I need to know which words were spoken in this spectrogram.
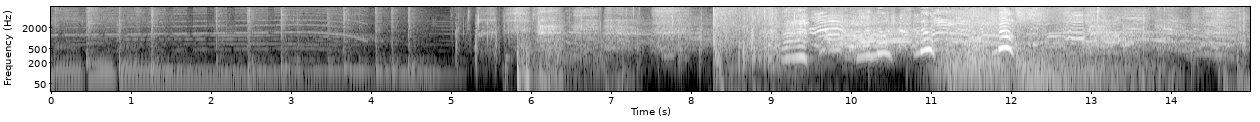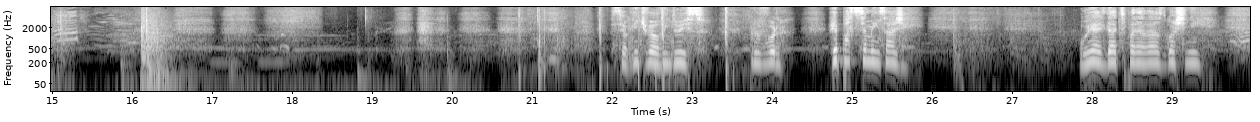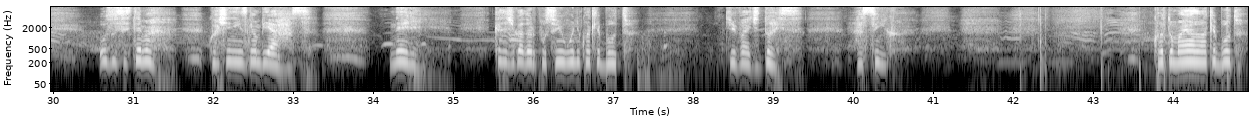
Se alguém estiver ouvindo isso, por favor, repasse essa mensagem. O Realidades Paralelas do Guaxinim usa o sistema Guaxinins Gambiarras. Nele, cada jogador possui um único atributo, que vai de 2 a 5. Quanto maior o atributo,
